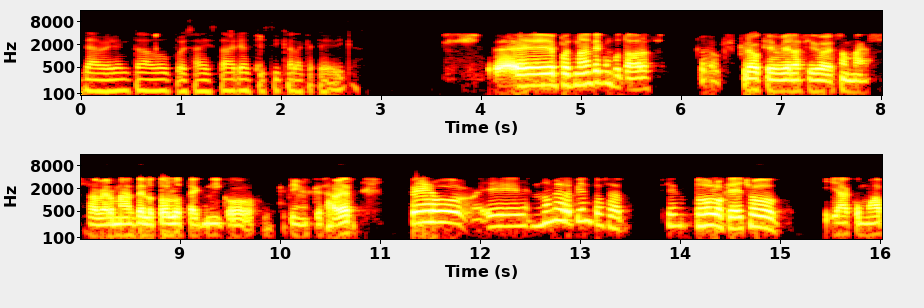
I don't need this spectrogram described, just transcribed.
de haber entrado pues a esta área artística a la que te dedicas? Eh, pues más de computadoras. Creo, que hubiera sido eso más, saber más de lo todo lo técnico que tienes que saber. Pero eh, no me arrepiento, o sea, todo lo que he hecho ya como ha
